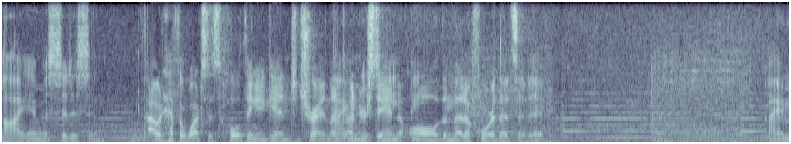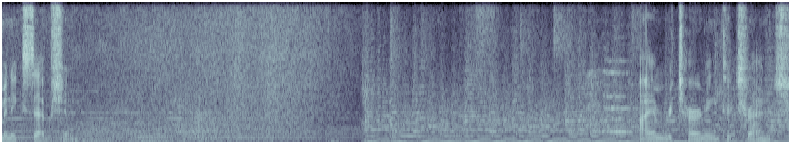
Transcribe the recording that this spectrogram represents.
I am a citizen. I would have to watch this whole thing again to try and like I'm understand all the metaphor that's in it. I am an exception. I am returning to Trench.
